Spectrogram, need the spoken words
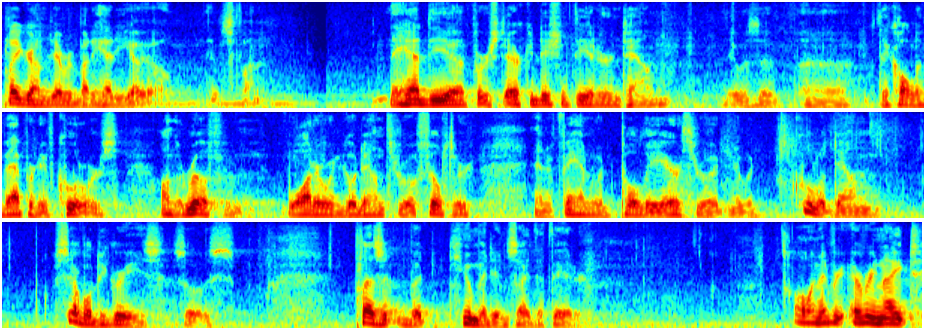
Playgrounds, everybody had a yo-yo. It was fun. They had the uh, first air-conditioned theater in town. It was a, uh, they called evaporative coolers on the roof. Water would go down through a filter, and a fan would pull the air through it, and it would cool it down several degrees. So it was pleasant but humid inside the theater. Oh, and every, every night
